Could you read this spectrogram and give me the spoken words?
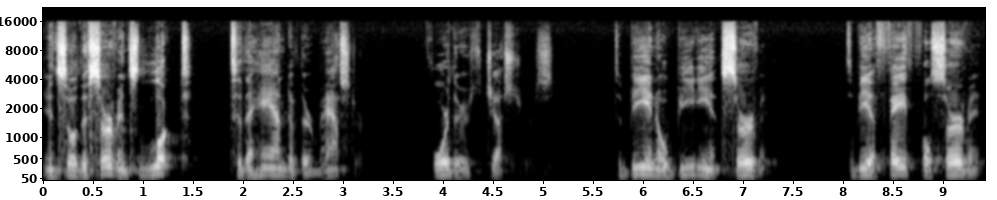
And so the servants looked to the hand of their master for those gestures, to be an obedient servant, to be a faithful servant,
